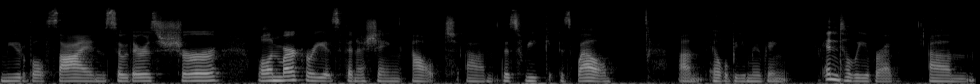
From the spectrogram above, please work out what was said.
mutable signs. So there's sure, well, and Mercury is finishing out um, this week as well. Um, it will be moving into Libra um,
